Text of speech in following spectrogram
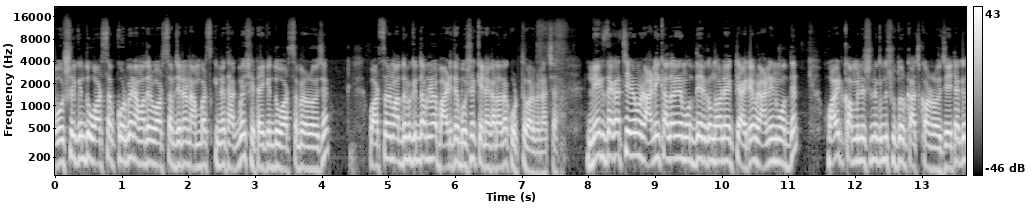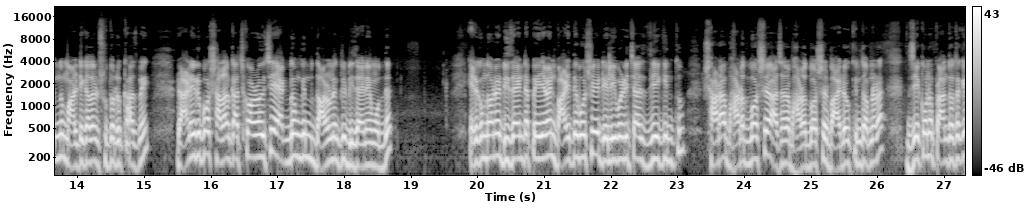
অবশ্যই কিন্তু হোয়াটসঅ্যাপ করবেন, আমাদের হোয়াটসঅ্যাপ যেটা নাম্বার স্ক্রিনে থাকবে, সেটাই কিন্তু হোয়াটসঅ্যাপে রয়েছে। হোয়াটসঅ্যাপের মাধ্যমে কিন্তু আপনারা বাড়িতে বসে কেনাকাটাটা করতে পারবেন আচ্ছা। নেক্সট দেখাচ্ছে এরকম রানী কালারের মধ্যে এরকম ধরনের একটি আইটেম রানীর মধ্যে হোয়াইট কম্বিনেশনে কিন্তু সুতোর কাজ করা রয়েছে। এটা কিন্তু মাল্টি কালারের সুতোর কাজ নেই। রানীর উপর সাদার কাজ করা রয়েছে, একদম কিন্তু দারুণ একটি ডিজাইনের মধ্যে। এরকম ধরনের ডিজাইনটা পেয়ে যাবেন। বাড়িতে বসে ডেলিভারি চার্জ দিয়ে কিন্তু সারা ভারতবর্ষে আছাড়া ভারতবর্ষের বাইরেও কিন্তু আপনারা যে কোনো প্রান্ত থেকে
